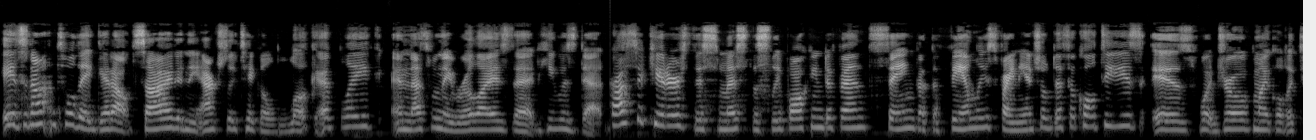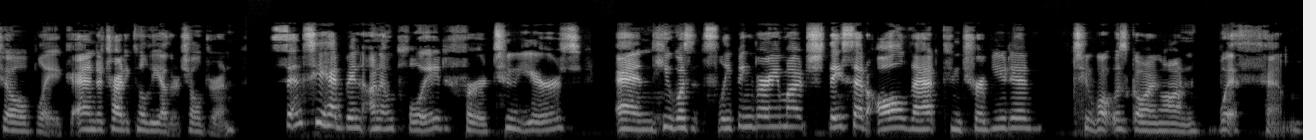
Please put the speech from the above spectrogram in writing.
it's not until they get outside and they actually take a look at Blake and that's when they realize that he was dead. Prosecutors dismissed the sleepwalking defense, saying that the family's financial difficulties is what drove Mitchell to kill Blake and to try to kill the other children. Since he had been unemployed for two years and he wasn't sleeping very much, they said all that contributed to what was going on with him.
